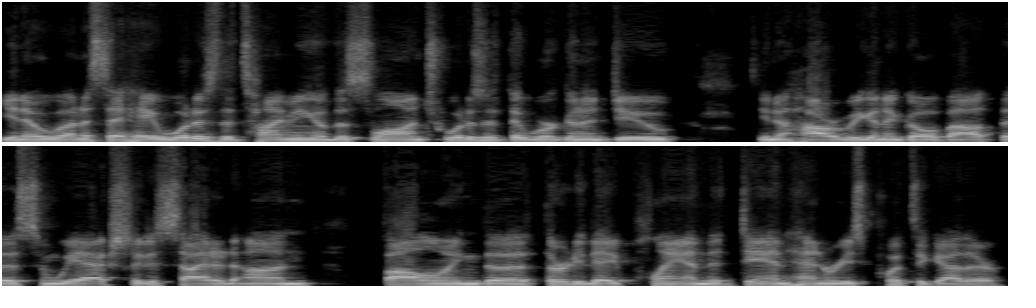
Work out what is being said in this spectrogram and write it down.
You know we want to say hey what is the timing of this launch? What is it that we're going to do you know how are we going to go about this? And we actually decided on following the 30 day plan that dan henry's put together.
